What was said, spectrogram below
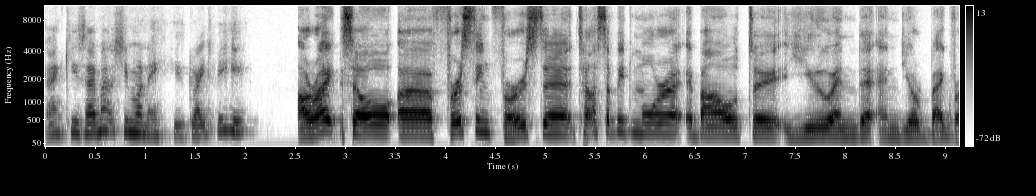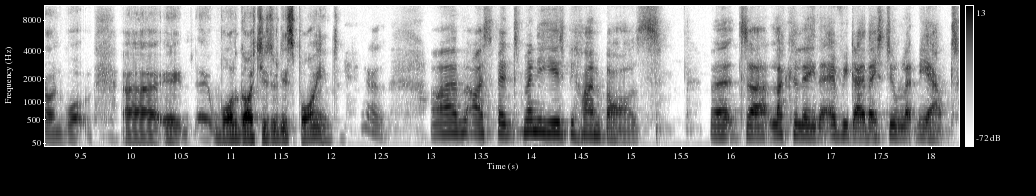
Thank you so much, Simone. It's great to be here. All right. So, uh, first thing first, uh, tell us a bit more about uh, you and and your background. What uh, what got you to this point? Um, I spent many years behind bars, but uh, luckily that every day they still let me out.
